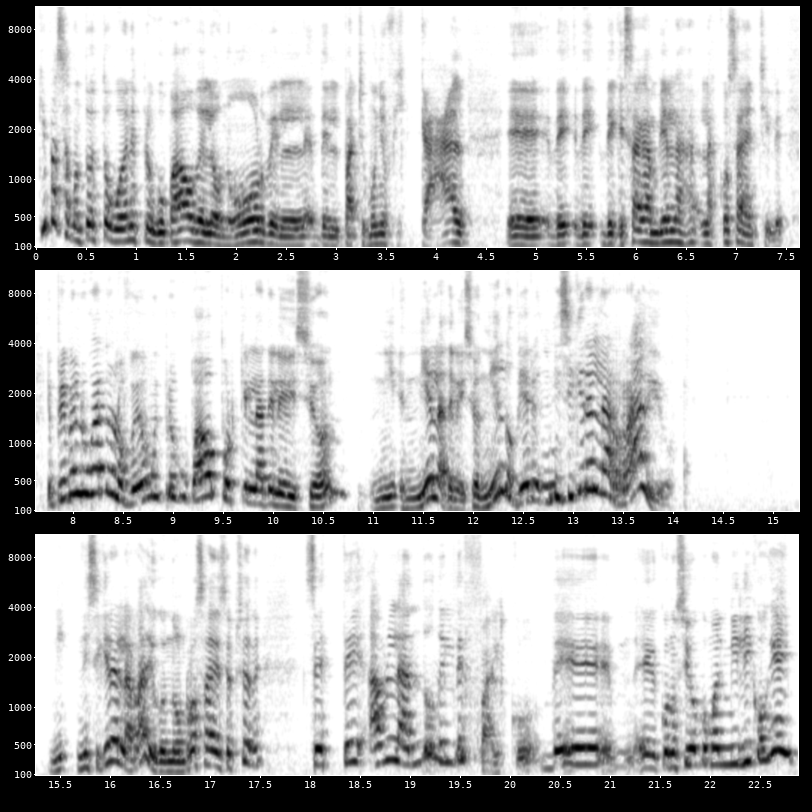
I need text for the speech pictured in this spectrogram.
¿Qué pasa con todos estos weones preocupados del honor, del, del patrimonio fiscal, eh, de, de- de que se hagan bien las, las cosas en Chile? En primer lugar, no los veo muy preocupados porque en la televisión, ni, ni en la televisión, ni en los diarios, ni siquiera en la radio, ni, ni siquiera en la radio, con honrosas excepciones, se esté hablando del desfalco de, eh, conocido como el Milico Gate.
